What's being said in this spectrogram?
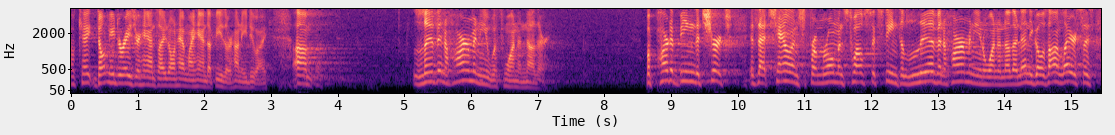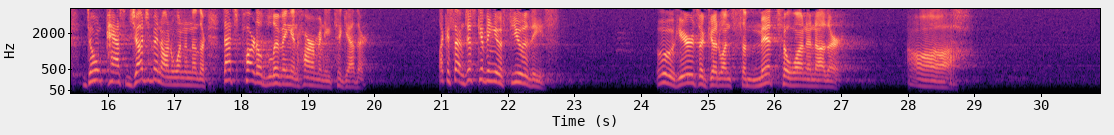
Okay, don't need to raise your hands. I don't have my hand up either, honey, do I? Um, live in harmony with one another. But part of being the church is that challenge from Romans 12, 16 to live in harmony in one another. And then he goes on later, says, don't pass judgment on one another. That's part of living in harmony together. Like I said, I'm just giving you a few of these. Ooh, here's a good one submit to one another. Oh.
